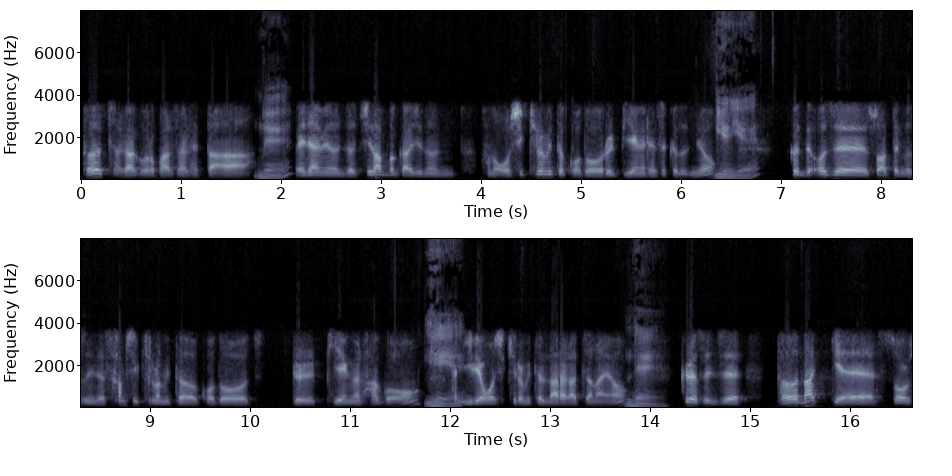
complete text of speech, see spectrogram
더 저각으로 발사를 했다. 네. 왜냐하면 이제 지난번까지는 한 50km 고도를 비행을 했었거든요. 예예. 그런데 어제 쏘았던 것은 이제 30km 고도 를 비행을 하고 예 한 250km를 날아갔잖아요. 네. 그래서 이제 더 낮게 쏠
